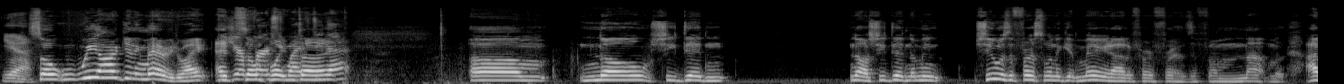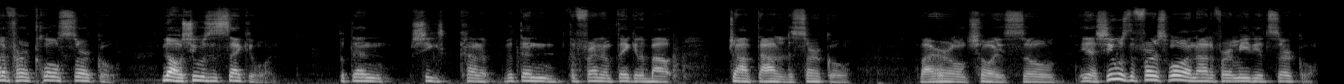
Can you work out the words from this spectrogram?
Yeah. So we are getting married, right? At your some first point wife in do time. that? Um, no, she didn't. No, she didn't. I mean, she was the first one to get married out of her friends, if I'm not out of her close circle. No, she was the second one, but then she kind of. But then the friend I'm thinking about dropped out of the circle by her own choice. So yeah, she was the first one out of her immediate circle.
